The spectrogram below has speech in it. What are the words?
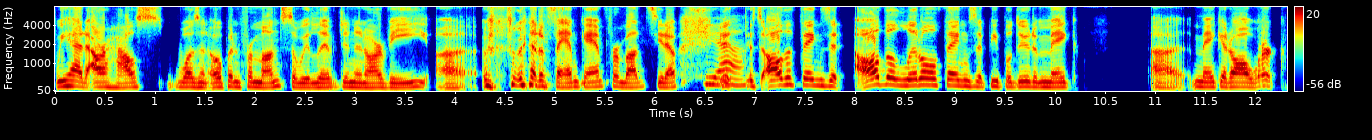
we had our house wasn't open for months so we lived in an rv uh we had a fam camp for months you know? Yeah. it, it's all the things that all the little things that people do to make uh make it all work.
